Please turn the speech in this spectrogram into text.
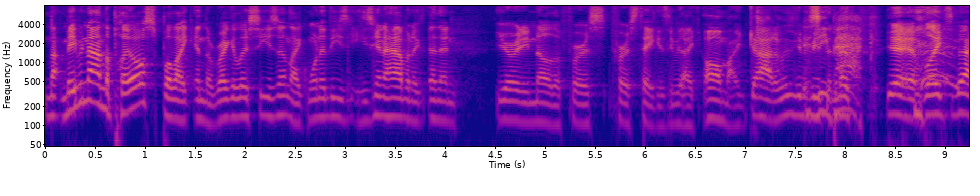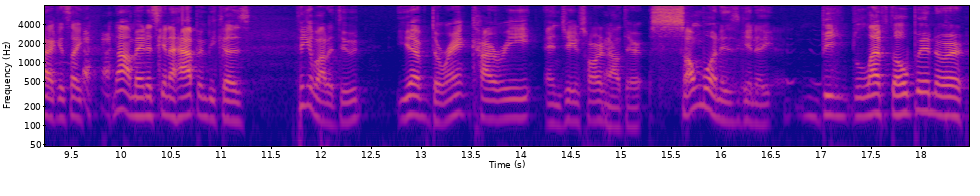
Not maybe not in the playoffs, but like in the regular season, like one of these, he's gonna have an and then you already know the first first take is gonna be like, oh my god, who's gonna Is be he the next- back? Yeah, Blake's back. It's like, nah, man, it's gonna happen because think about it, dude. You have Durant, Kyrie, and James Harden out there. Someone is gonna be left open or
